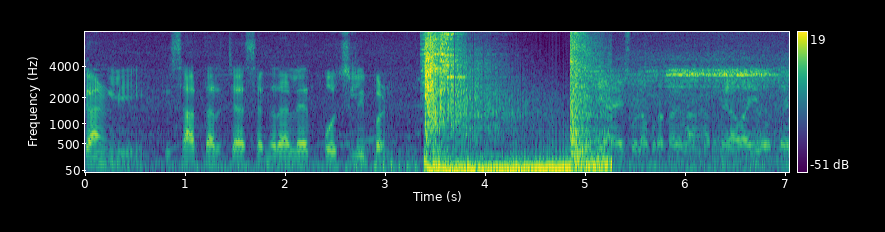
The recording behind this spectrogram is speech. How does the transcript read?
का आणली? ती सातारच्या संग्रहालयात पोचली पण. सोलापुरात आलेला हा मेळावाही होतोय.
